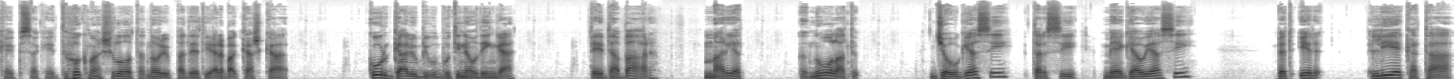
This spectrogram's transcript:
kaip sakai, duok man šluotą, noriu padėti, arba kažką, kur galiu būti naudinga. Tai dabar Marija nuolat džiaugiasi, tarsi mėgaujasi bet ir lieka tā,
